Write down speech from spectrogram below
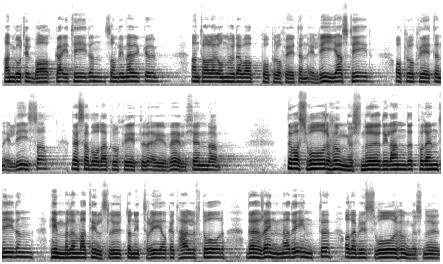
Han går tillbaka i tiden, som vi märker. Han talar om hur det var på profeten Elias tid och profeten Elisa. Dessa båda profeter är ju välkända. Det var svår hungersnöd i landet på den tiden. Himmelen var tillsluten i tre och ett halvt år. Det regnade inte och det blev svår hungersnöd.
